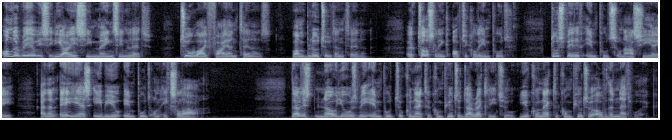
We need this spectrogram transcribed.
On the rear we see the IEC mains inlet, two Wi-Fi antennas, one Bluetooth antenna, a Toslink optical input, two SPDIF inputs on RCA and an AES EBU input on XLR. There is no USB input to connect the computer directly to, you connect the computer over the network.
